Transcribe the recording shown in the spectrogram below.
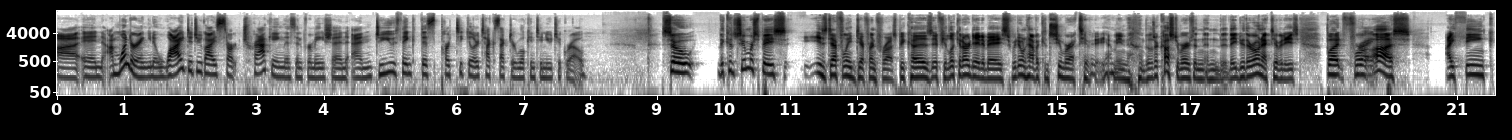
Uh, and I'm wondering, you know, why did you guys start tracking this information? And do you think this particular tech sector will continue to grow? So the consumer space is definitely different for us because if you look at our database, we don't have a consumer activity. I mean, those are customers and, and they do their own activities. But for Right. us, I think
